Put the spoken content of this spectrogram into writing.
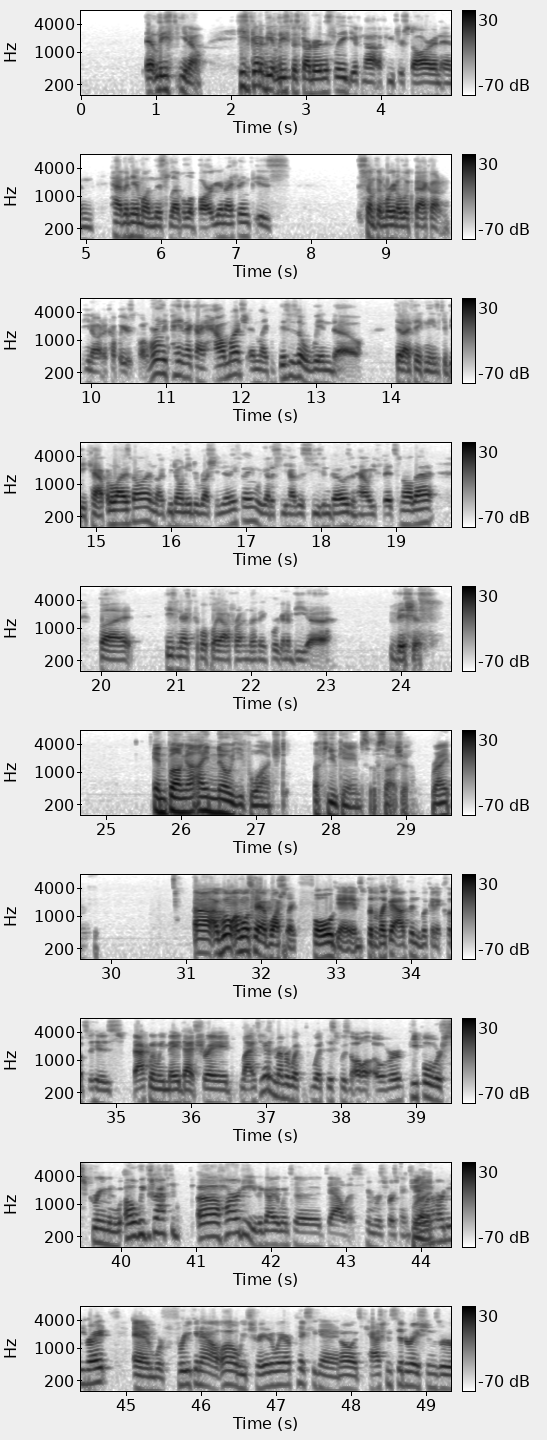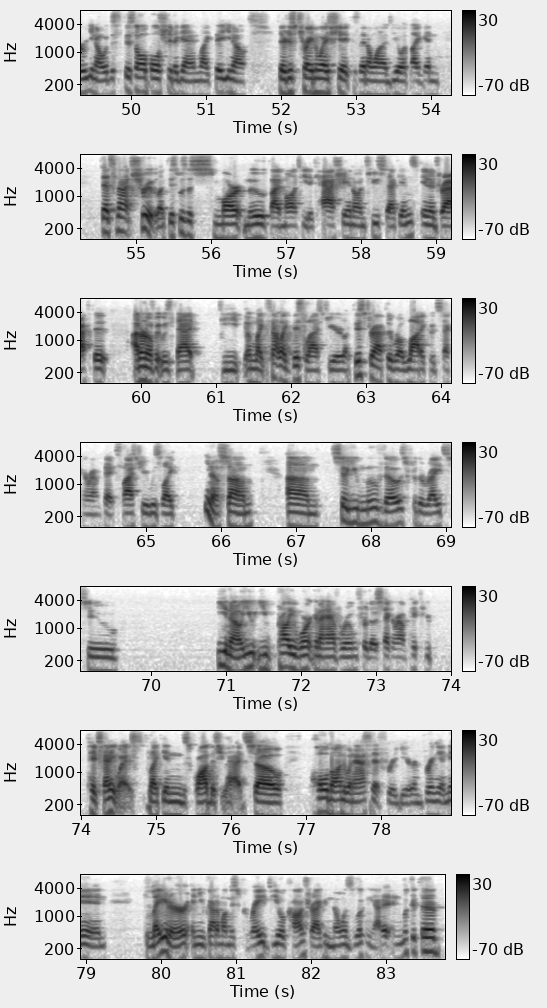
at least, you know, he's going to be at least a starter in this league, if not a future star. And, and having him on this level of bargain, I think, is something we're going to look back on, you know, in a couple years going, we're only paying that guy how much? And like, this is a window that I think needs to be capitalized on. Like, we don't need to rush into anything. We got to see how this season goes and how he fits and all that. But these next couple playoff runs, I think we're going to be uh, vicious. And Bung, I know you've watched a few games of Sasha, right? Uh, I won't. I won't say I've watched like full games, but like I've been looking at clips of his back when we made that trade last. You guys remember what what this was all over? People were screaming, "Oh, we drafted uh, Hardy, the guy that went to Dallas. Remember his first name, Jalen Right. Hardy, right? And we're freaking out. Oh, we traded away our picks again. Oh, it's cash considerations, or you know, this this all bullshit again. Like they, you know, they're just trading away shit because they don't want to deal with like. And that's not true. Like this was a smart move by Monty to cash in on two seconds in a draft that I don't know if it was that deep. And like it's not like this last year. Like this draft, there were a lot of good second round picks. Last year was like you know some. Um, so you move those for the rights to you know, you, you probably weren't going to have room for those second round pick, picks anyways, like in the squad that you had. So hold on to an asset for a year and bring him in later, and you've got him on this great deal contract, and no one's looking at it. And look at the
